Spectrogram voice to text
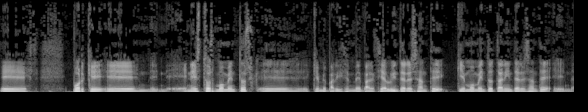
eh, porque eh, en estos momentos, eh, que me, parece, me parecía lo interesante, qué momento tan interesante en,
